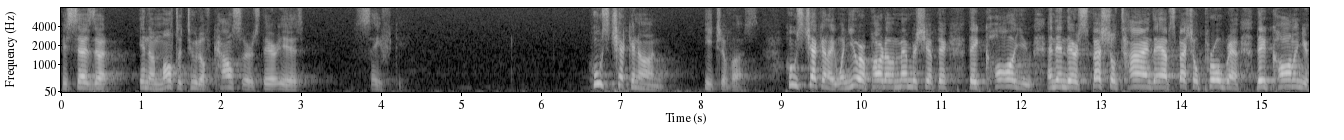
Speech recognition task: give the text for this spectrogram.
He says that in a multitude of counselors, there is safety. Who's checking on each of us? Who's checking on you? When you're a part of a membership, they, they call you. And then there's special times, they have special programs. They're calling you.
